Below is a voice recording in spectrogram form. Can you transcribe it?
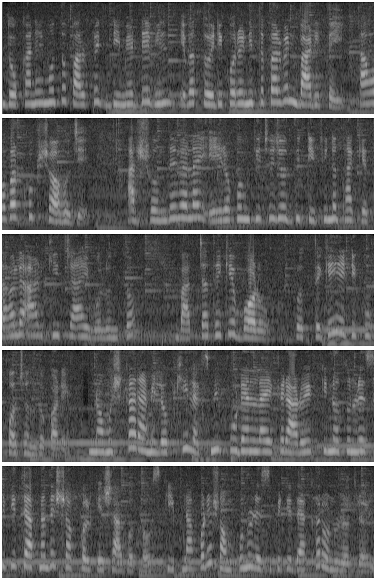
দোকানের মতো পারফেক্ট ডিমের ডেভিল এবার তৈরি করে নিতে পারবেন বাড়িতেই। তাও আবার খুব সহজে। আর সন্ধেবেলায় এইরকম কিছু যদি টিফিনে থাকে, তাহলে আর কি চাই বলুন তো? বাচ্চা থেকে বড়, প্রত্যেকেই এটি খুব পছন্দ করে। নমস্কার, আমি লক্ষ্মী লক্ষ্মী ফুড অ্যান্ড লাইফের আরও একটি নতুন রেসিপিতে আপনাদের সকলকে স্বাগত। স্কিপ না করে সম্পূর্ণ রেসিপিটি দেখার অনুরোধ রইল।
